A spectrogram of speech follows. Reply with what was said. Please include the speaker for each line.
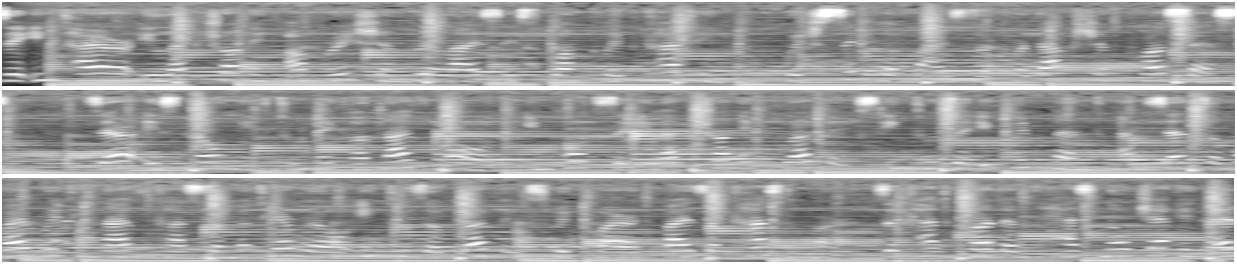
Speaker 1: The entire electronic operation realizes one-click cutting, which simplifies the production process. There is no need to make a knife mold, import the electronic graphics into the equipment and then the vibrating knife cuts the material into the graphics required by the customer. The cut product has no jagged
